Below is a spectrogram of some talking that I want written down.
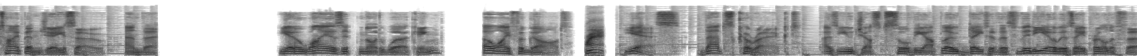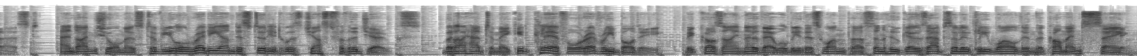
type in Jaso, and then Yo why is it not working? Oh I forgot. Yes, that's correct, as you just saw the upload date of this video is April the 1st, and I'm sure most of you already understood it was just for the jokes, but I had to make it clear for everybody, because I know there will be this one person who goes absolutely wild in the comments saying,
